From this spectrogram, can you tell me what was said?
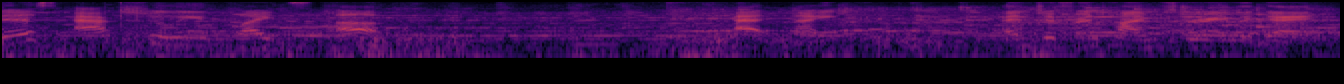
This actually lights up at night and different times during the day.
